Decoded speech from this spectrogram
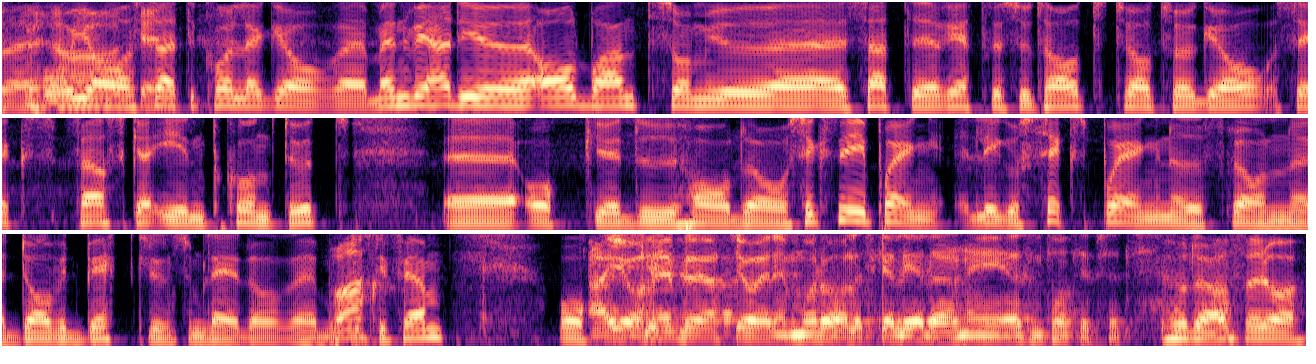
eller? Och jag Ja, okej. satt och kollade igår. eh, Men vi hade ju Ahlbrandt som ju eh, satte rätt resultat. 2-2 igår. Sex färska in på kontot. Eh, och eh, du har då 69 poäng. Ligger 6 poäng nu från eh, David Bäcklund som leder eh, med Va? 75. Och Ja, jag hävdar att jag är den moraliska ledaren i resultattipset. hur då? Varför då?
